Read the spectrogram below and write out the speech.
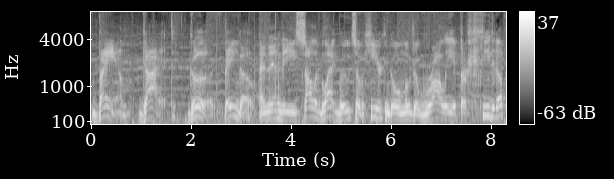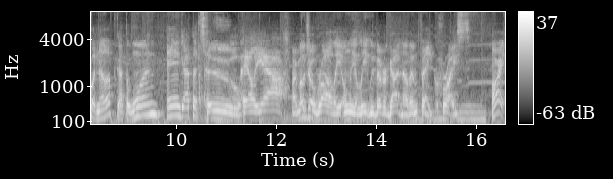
Bam! Got it. Good. Bingo. And then the solid black boots over here can go on Mojo Rawley if they're heated up enough. Got the one and got the two. Hell yeah. Right, Mojo Rawley, only elite we've ever gotten of him. Thank Christ. All right,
